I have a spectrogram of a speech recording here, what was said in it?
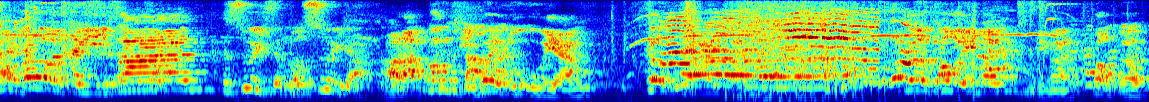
二比三。睡什么睡啊？好了，恭喜魏如五羊各加一分，各扣一分，你们扣哥。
